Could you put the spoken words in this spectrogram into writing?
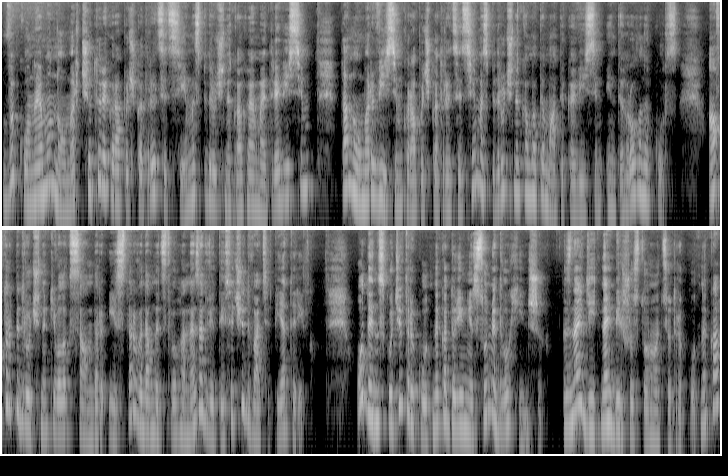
Виконуємо номер 4.37 із підручника Геометрія 8 та номер 8.37 із підручника Математика 8. Інтегрований курс. Автор підручників Олександр Істер, видавництво Генеза 2025 рік. Один з кутів трикутника дорівнює сумі двох інших. Знайдіть найбільшу сторону цього трикутника,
